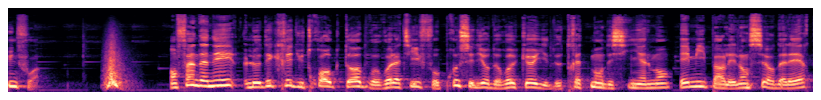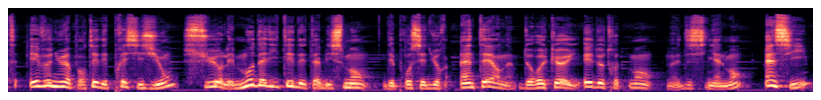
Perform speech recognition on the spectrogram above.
une fois. En fin d'année, le décret du 3 octobre relatif aux procédures de recueil et de traitement des signalements émis par les lanceurs d'alerte est venu apporter des précisions sur les modalités d'établissement des procédures internes de recueil et de traitement des signalements, ainsi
